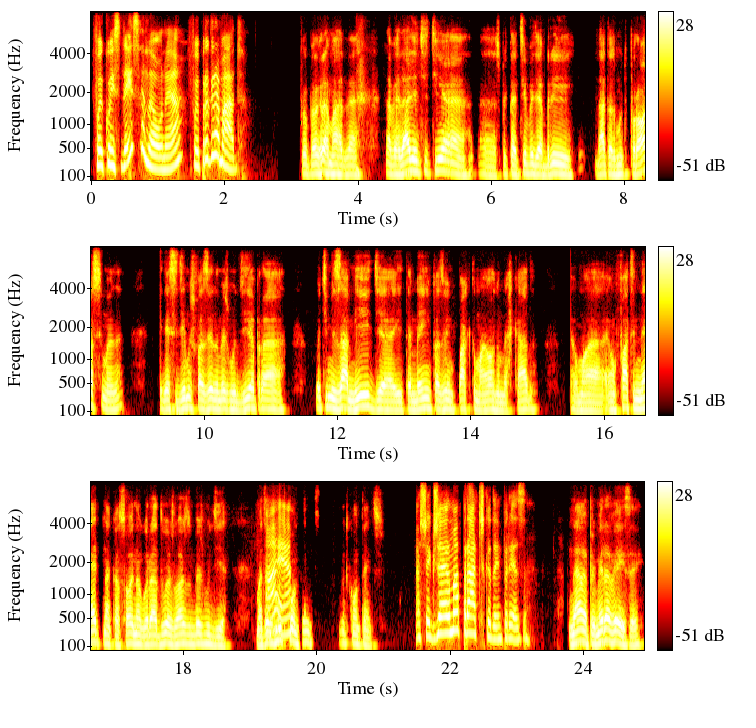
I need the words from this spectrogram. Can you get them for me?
Foi coincidência, não, né? Foi programado. Foi programado, né? Na verdade, a gente tinha a expectativa de abrir datas muito próximas, né? E decidimos fazer no mesmo dia para otimizar a mídia e também fazer um impacto maior no mercado. É, uma, é um fato inédito na Cassol inaugurar duas lojas no mesmo dia. Mas estamos ah, muito é? contentes, muito contentes. Achei que já era uma prática da empresa. Não, é a primeira vez. Hein?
